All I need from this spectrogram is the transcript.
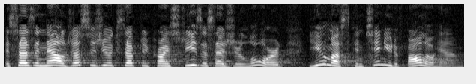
It says, And now, just as you accepted Christ Jesus as your Lord, you must continue to follow him.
